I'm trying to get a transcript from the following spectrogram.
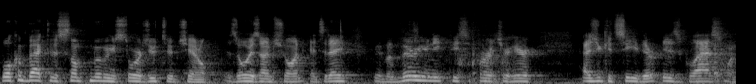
Welcome back to the Stumpf Moving and Storage YouTube channel. As always, I'm Sean, and today we have a very unique piece of furniture here. As you can see, there is glass on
